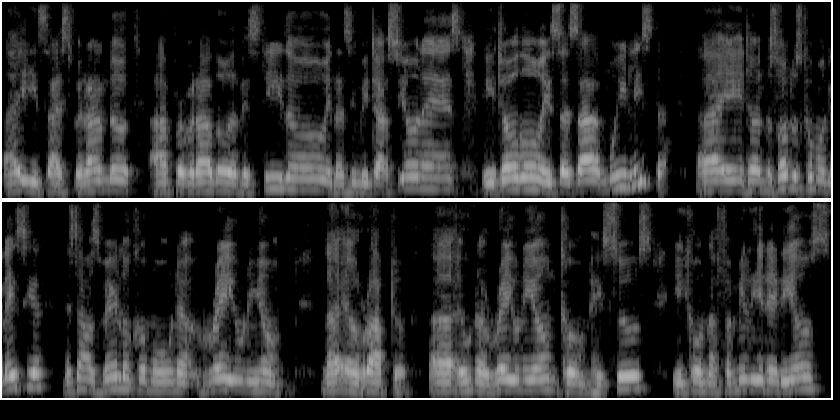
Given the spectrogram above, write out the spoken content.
Ahí está esperando, ha preparado el vestido y las invitaciones y todo, y está muy lista. Entonces nosotros como iglesia necesitamos verlo como una reunión la, el rapto, uh, una reunión con Jesús y con la familia de Dios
